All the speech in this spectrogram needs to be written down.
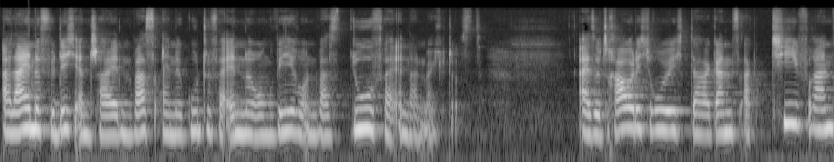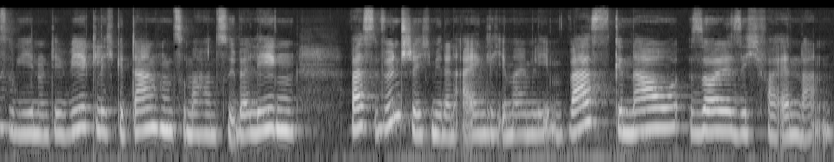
alleine für dich entscheiden, was eine gute Veränderung wäre und was du verändern möchtest. Also traue dich ruhig, da ganz aktiv ranzugehen und dir wirklich Gedanken zu machen, zu überlegen, was wünsche ich mir denn eigentlich in meinem Leben? Was genau soll sich verändern?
